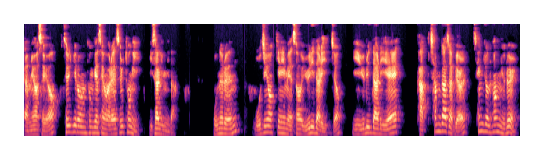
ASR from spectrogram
네, 안녕하세요. 슬기로운 통계생활의 슬통이 이삭입니다. 오늘은 오징어 게임에서 유리다리 있죠? 이 유리다리의 각 참가자별 생존 확률을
